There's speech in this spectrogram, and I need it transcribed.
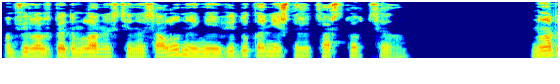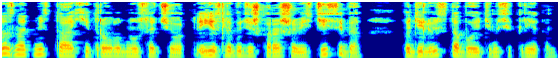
Обвела взглядом Лана стены салона, имея в виду, конечно же, царство в целом. «Надо знать места», — хитро улыбнулся черт. «И если будешь хорошо вести себя, поделюсь с тобой этим секретом».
